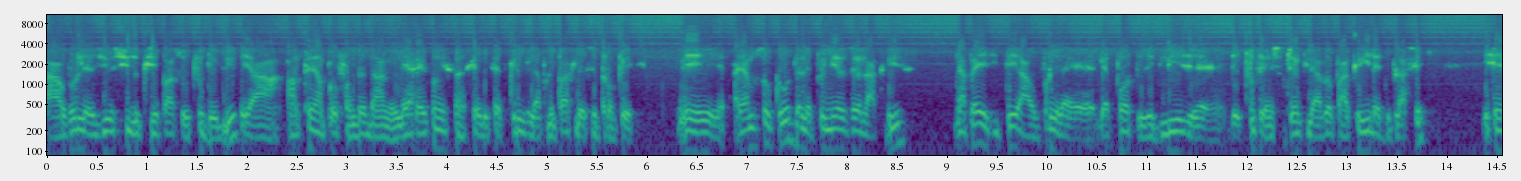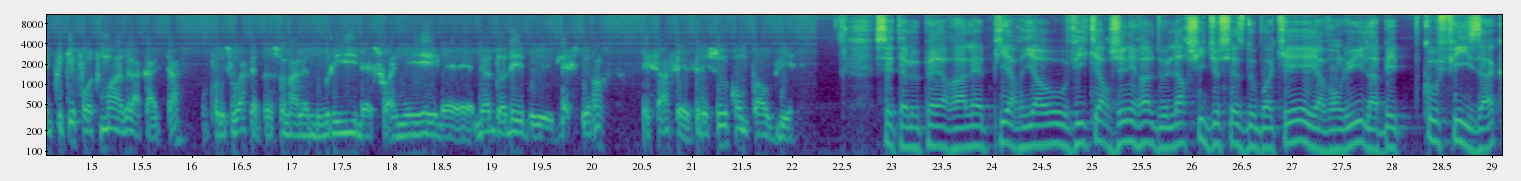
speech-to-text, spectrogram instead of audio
à ouvrir les yeux sur ce qui se passe autour de lui et à entrer en profondeur dans les raisons essentielles de cette crise. La plupart se laissaient tromper. Et Ayam Soko, dans les premières heures de la crise, n'a pas hésité à ouvrir les, les portes des églises, de toutes les institutions qu'il avait pour accueillir les déplacés. Il s'est impliqué fortement avec la Caritas pour recevoir ces personnes, les nourrir, les soigner, les, leur donner de, l'espérance. Et ça, c'est des choses qu'on ne peut pas oublier. C'était le père Alain Pierre Yao, vicaire général de l'archidiocèse de Boaké, et avant lui, l'abbé Kofi Isaac.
